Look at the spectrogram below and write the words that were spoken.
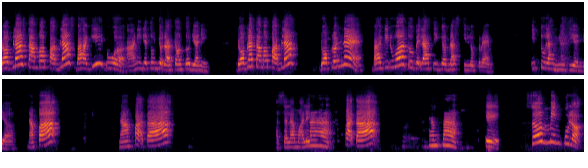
Dua belas tambah empat belas bahagi dua. Ha, ni dia tunjuk dah contoh dia ni. Dua belas tambah empat belas. Dua puluh enam. Bahagi dua tu baiklah tiga belas kilogram. Itulah median dia. Nampak? Nampak tak? Assalamualaikum. Tak. Nampak tak? Nampak. Okey. So min pula.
